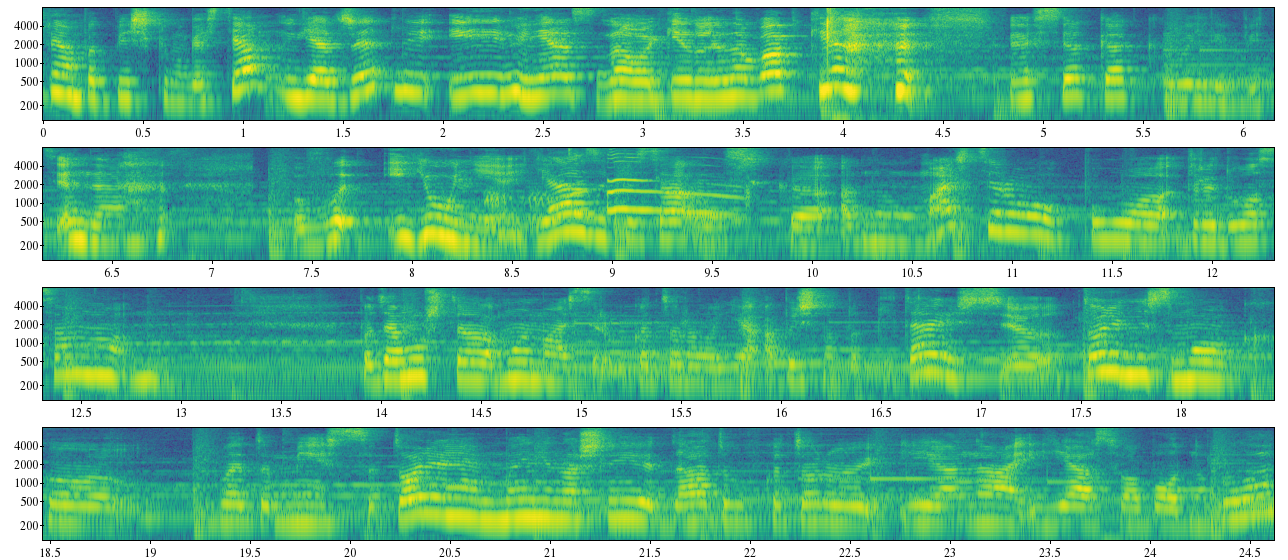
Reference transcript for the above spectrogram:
трем подписчикам и гостям. Я Джетли, и меня снова кинули на бабки. Все как вы любите, да. В июне я записалась к одному мастеру по дредосам, ну, потому что мой мастер, у которого я обычно подплетаюсь, э, то ли не смог э, в этом месяце, то ли мы не нашли дату, в которую и она, и я свободна была,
